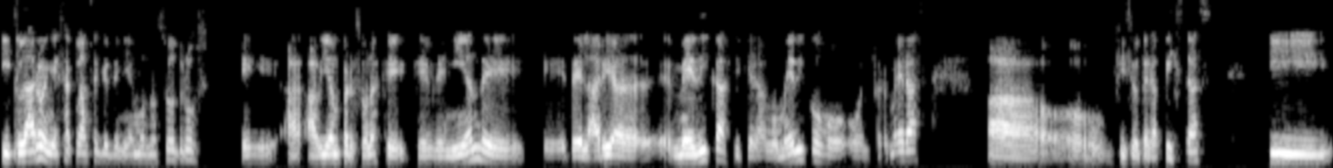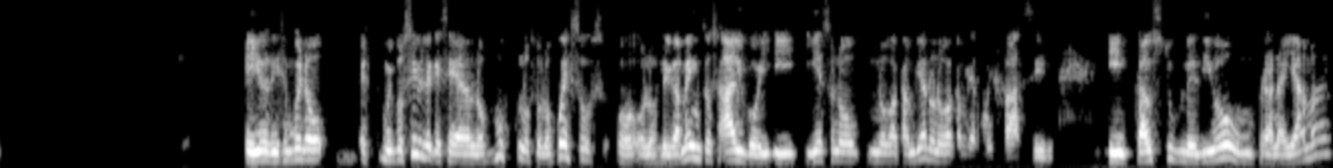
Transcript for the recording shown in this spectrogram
Y claro, en esa clase que teníamos nosotros, eh, habían personas que, que venían de, eh, del área médica, así que eran o médicos o, enfermeras ah, o fisioterapistas. Y ellos dicen, bueno, es muy posible que sean los músculos o los huesos o, los ligamentos, algo, y, y, eso no, no va a cambiar o no va a cambiar muy fácil. Y Kaustub le dio un pranayama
